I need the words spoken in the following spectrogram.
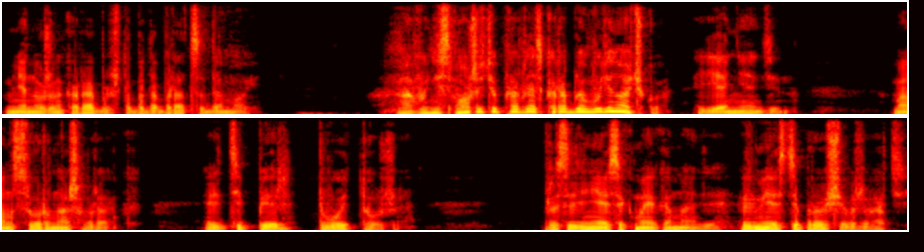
Мне нужен корабль, чтобы добраться домой». «Но вы не сможете управлять кораблем в одиночку?» «Я не один. Мансур — наш враг. И теперь твой тоже. Присоединяйся к моей команде. Вместе проще выживать.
